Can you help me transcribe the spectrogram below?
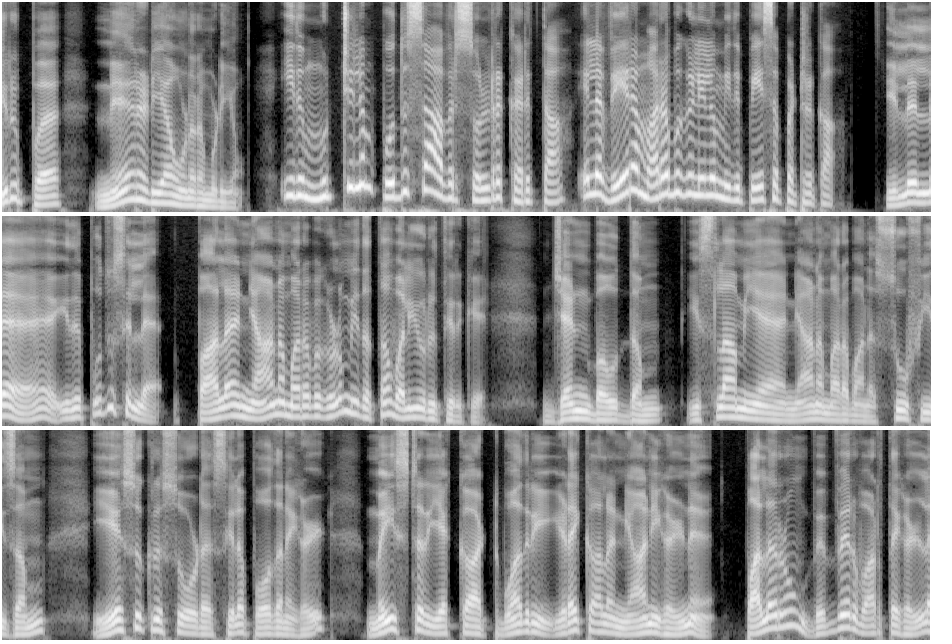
இருப்ப நேரடியா உணர முடியும். இது முற்றிலும் புதுசா அவர் சொல்ற கருத்தா? இல்ல வேற மரபுகளிலும் இது பேசப்பட்டிருக்கா? இல்ல இல்ல. இது புதுசில்ல பல ஞான மரபுகளும் இதைத்தான் வலியுறுத்தியிருக்கு. ஜென் பௌத்தம் இஸ்லாமிய ஞான மரபான சூஃபிசம் இயேசு கிறிஸ்துவோட சில போதனைகள் மெய்ஸ்டர் எக்காட் மாதிரி இடைக்கால ஞானிகள்னு பலரும் வெவ்வேறு வார்த்தைகள்ல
